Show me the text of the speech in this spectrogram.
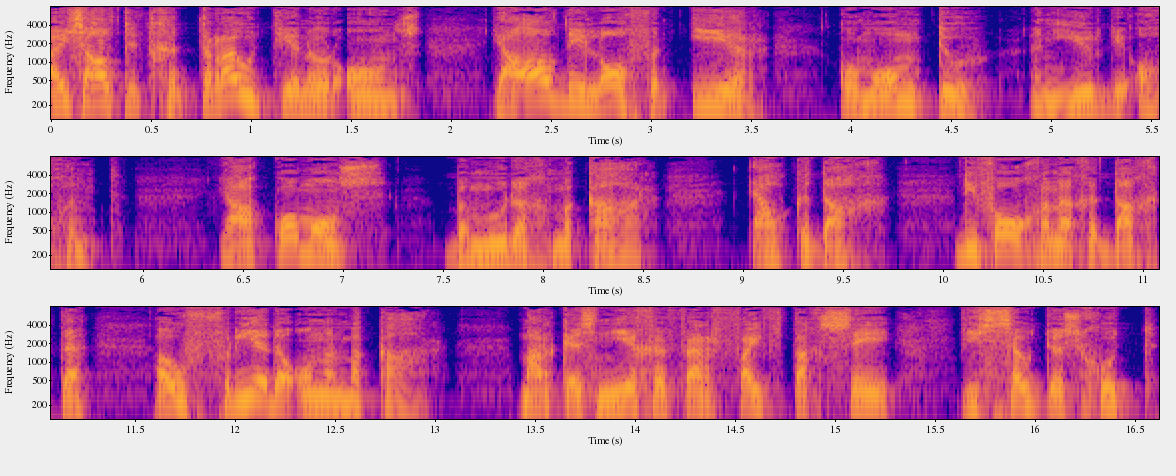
Hy's altyd getrou teenoor ons. Ja, al die lof en eer kom hom toe in hierdie oggend. Ja, kom ons bemoedig mekaar elke dag. Die volgende gedagte: hou vrede onder mekaar. Markus 9 vers 50 sê: Die sout is goed,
